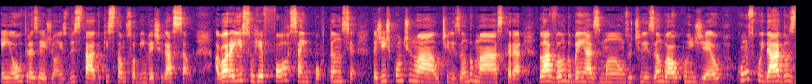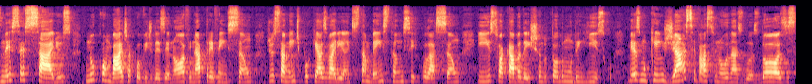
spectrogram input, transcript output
em outras regiões do estado que estão sob investigação. Agora, isso reforça a importância da gente continuar utilizando máscara, lavando bem as mãos, utilizando álcool em gel, com os cuidados necessários no combate à Covid-19, na prevenção, justamente porque as variantes também estão em circulação e isso acaba deixando todo mundo em risco. Mesmo quem já se vacinou nas duas doses,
